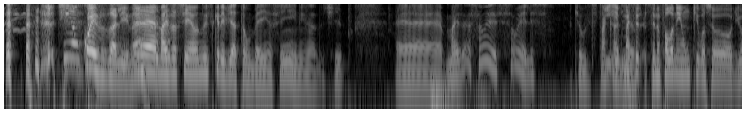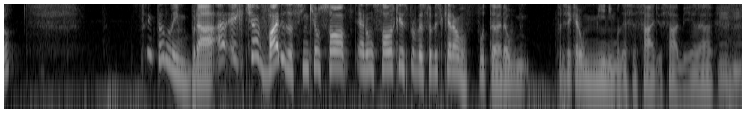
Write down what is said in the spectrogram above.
Tinham coisas ali, né? É, mas assim, eu não escrevia tão bem assim, nem nada do tipo. É, mas é, são esses, são eles que eu E- destacaria. mas você não falou nenhum que você odiou? Tô tentando lembrar. Ah, É que tinha vários assim que eu só. Eram só aqueles professores que eram. Puta, era o. Parecia que era o mínimo necessário, sabe? Era, Uhum.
